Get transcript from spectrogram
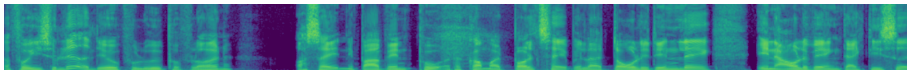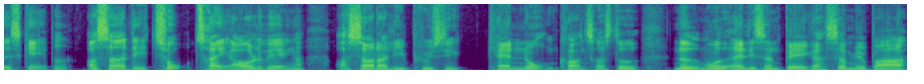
at få isoleret Liverpool ude på fløjene, og så egentlig bare vente på, at der kommer et boldtab eller et dårligt indlæg, en aflevering, der ikke lige sidder i skabet, og så er det to-tre afleveringer, og så er der lige pludselig kanon kontrastød ned mod Alison Becker, som jo bare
